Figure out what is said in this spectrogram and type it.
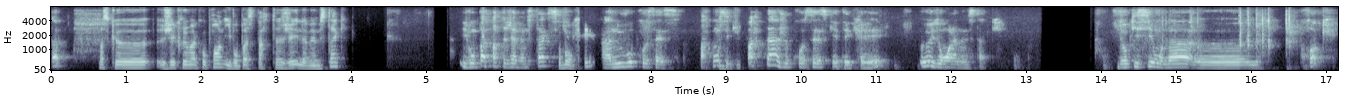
hop. Parce que j'ai cru mal comprendre, ils vont pas se partager la même stack. Ils vont pas se partager la même stack si ah tu crées un nouveau process. Par contre, si tu partages le process qui a été créé, eux, ils auront la même stack. Donc ici, on a euh, proc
